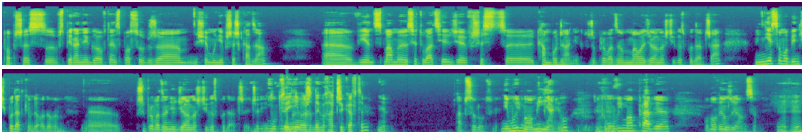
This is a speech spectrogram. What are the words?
poprzez wspieranie go w ten sposób, że się mu nie przeszkadza. E, Więc mamy sytuację, gdzie wszyscy Kambodżanie, którzy prowadzą małe działalności gospodarcze, nie są objęci podatkiem dochodowym e, przy prowadzeniu działalności gospodarczej. Czyli I mówimy, tutaj nie ma żadnego haczyka w tym? nie, absolutnie. Nie mówimy o omijaniu, tylko Mhm. mówimy o prawie obowiązującym. Mhm.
